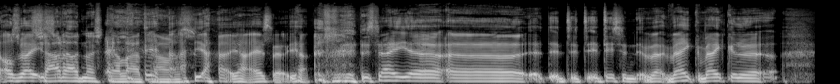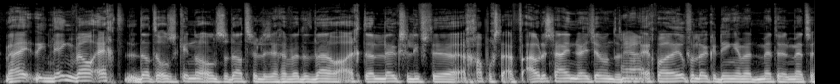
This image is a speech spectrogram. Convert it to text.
als wij... Shout-out naar Stella trouwens. Ja, ja, ja, Esther, ja. Dus zij, het, het, het is een, wij- wij, wij kunnen, wij, ik denk wel echt dat onze kinderen ons dat zullen zeggen, dat wij wel echt de leukste, liefste, grappigste ouders zijn, weet je, want we Ja. doen echt wel heel veel leuke dingen met, met, met ze.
